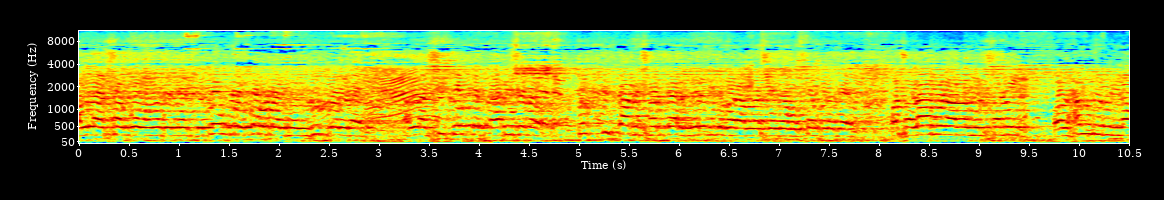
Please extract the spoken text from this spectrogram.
আল্লাহ সরকার আমাদের কার্যক্রম করে কখনো মঞ্জুর করে দেন। আল্লাহ শিক্ষকদের দাবি যেন প্রত্যেক দাবি সরকার মেনে নিতে আল্লাহ সে ব্যবস্থা করে দেন। আসসালামু আলাইকুম আলহামদুলিল্লাহ।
